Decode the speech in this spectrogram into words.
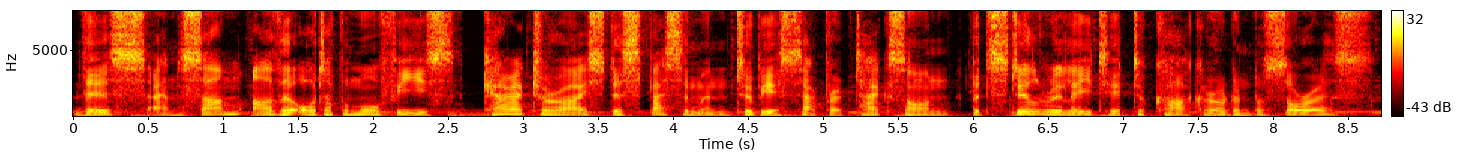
This and some other autapomorphies characterize the specimen to be a separate taxon but still related to Carcharodontosaurus.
